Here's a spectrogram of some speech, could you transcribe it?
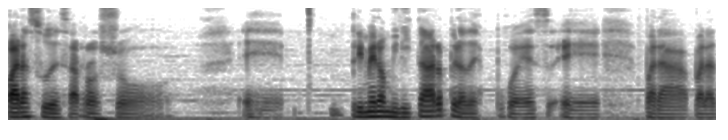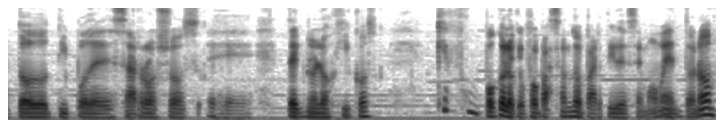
para su desarrollo. primero militar, pero después para, todo tipo de desarrollos eh, tecnológicos, que fue un poco lo que fue pasando a partir de ese momento, ¿no?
